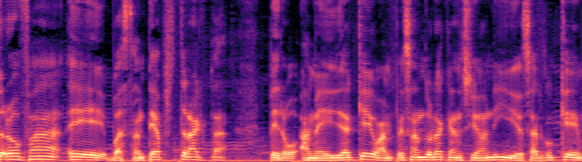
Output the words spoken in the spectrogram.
estrofa eh, bastante abstracta, pero a medida que va empezando la canción y es algo que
